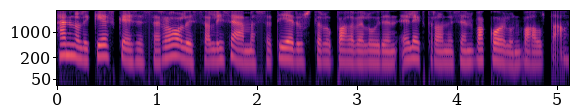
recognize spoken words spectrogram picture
Hän oli keskeisessä roolissa lisäämässä tiedustelupalveluiden elektronisen vakoilun valtaa.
